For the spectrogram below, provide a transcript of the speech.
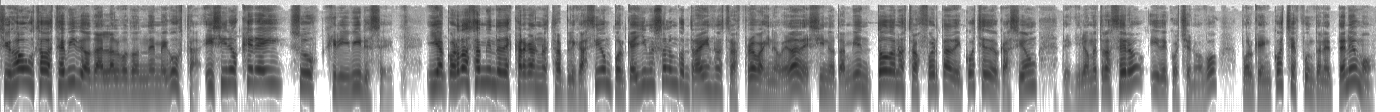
Si os ha gustado este vídeo, dadle al botón de me gusta y si no queréis, suscribirse. Y acordaos también de descargar nuestra aplicación porque allí no solo encontraréis nuestras pruebas y novedades, sino también toda nuestra oferta de coche de ocasión, de kilómetro cero y de coche nuevo, porque en coches.net tenemos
